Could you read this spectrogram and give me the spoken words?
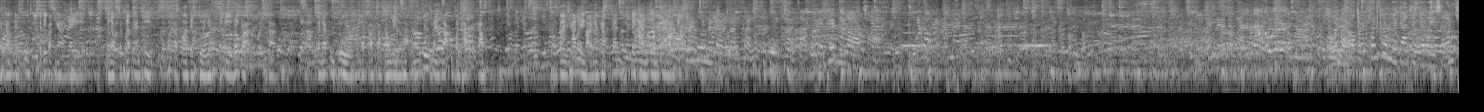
นะครับ เป็นผู้ที่ปฏิบัติงานในระดับสำนักงานเขตนะครับก็เป็นตัวอย่างที่ดีให้กับทางคณะคุณครูนะครับกับโรงเรียนสามน้ำพึ่งในรักอุปถัมภ์ครับ ไปท่านหนึ่งนะครับท่านในการเตรียมใจท่านผู้อำนวยการนางสารนกสกุลค่ะจากโรงเรียนเทพลีลาค่ะท่านผู้อำนวยการธัญวัยชลันเข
